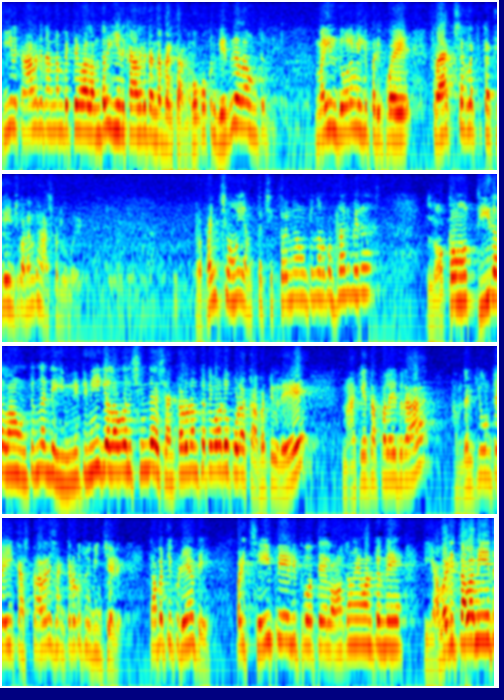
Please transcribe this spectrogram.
ఈయన కాళ్ళకి దండం పెట్టే వాళ్ళందరూ ఈయన కాళ్ళకి దండం పెడతారు. ఒక్కొక్కరు వెర్రి అలా ఉంటుంది. మైల్ దూరం వెళ్ళి పడిపోయి ఫ్రాక్చర్లకి కట్లేయించుకోవడానికి హాస్పిటల్కి పోయాడు. ప్రపంచం ఎంత చిత్రంగా ఉంటుంది అనుకుంటున్నారు మీరు? లోకం తీరలా ఉంటుందండి. ఇన్నిటినీ గెలవలసిందే శంకరుడు అంతటి వాడు కూడా కాబట్టి రే నాకే తప్పలేదురా. అందరికీ ఉంటాయి ఈ కష్టాలని శంకరుడు చూపించాడు. కాబట్టి ఇప్పుడు ఏమిటి వాడి చెయ్యి పేలిపోతే లోకం ఏమంటుంది? ఎవడి తల మీద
